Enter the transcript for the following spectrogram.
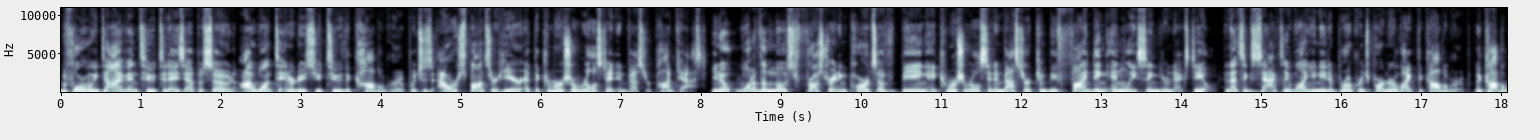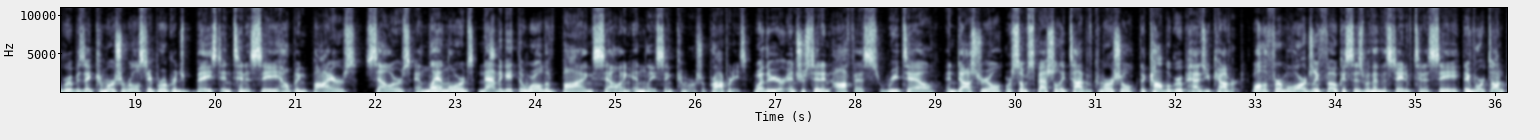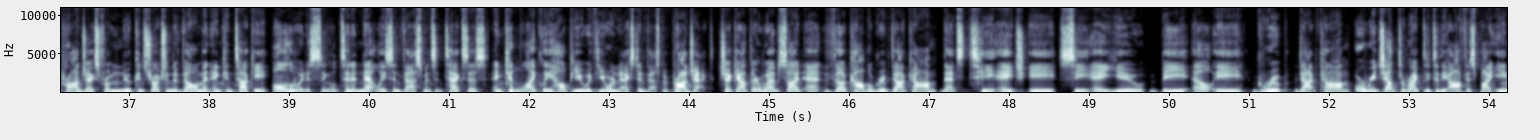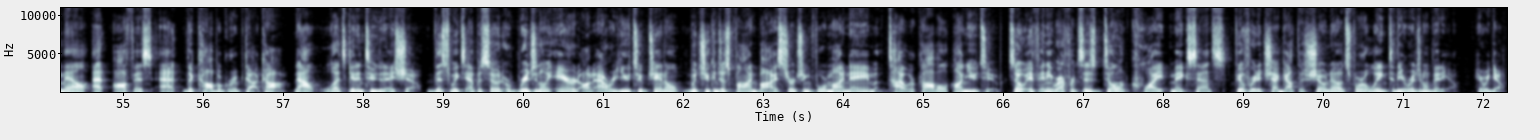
Before we dive into today's episode, I want to introduce you to the Cauble Group, which is our sponsor here at the Commercial Real Estate Investor Podcast. You know, one of the most frustrating parts of being a commercial real estate investor can be finding and leasing your next deal. And that's exactly why you need a brokerage partner like the Cauble Group. The Cauble Group is a commercial real estate brokerage based in Tennessee, helping buyers, sellers, and landlords navigate the world of buying, selling, and leasing commercial properties. Whether you're interested in office, retail, industrial, or some specialty type of commercial, the Cauble Group has you covered. While the firm largely focuses within the state of Tennessee, they've worked on projects from new construction development in Kentucky all the way to single tenant net lease investments in Texas and can likely help you with your next investment project. Check out their website at thecaublegroup.com. That's T H E C A U B L E group.com or reach out directly to the office by email at office at thecaublegroup.com. Now, let's get into today's show. This week's episode originally aired on our YouTube channel, which you can just find by searching for my name, Tyler Cauble, on YouTube. So if any references don't quite make sense, feel free to check out the show notes for a link to the original video. Here we go.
